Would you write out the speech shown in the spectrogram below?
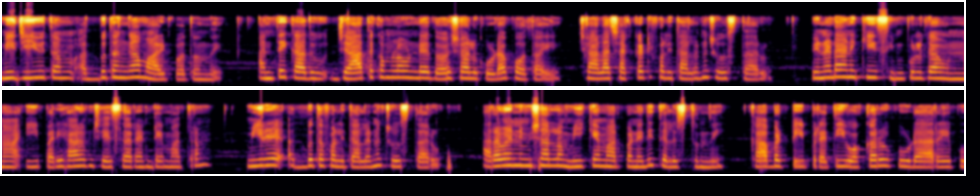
మీ జీవితం అద్భుతంగా మారిపోతుంది. అంతేకాదు జాతకంలో ఉండే దోషాలు కూడా పోతాయి. చాలా చక్కటి ఫలితాలను చూస్తారు. వినడానికి సింపుల్గా ఉన్న ఈ పరిహారం చేశారంటే మాత్రం మీరే అద్భుత ఫలితాలను చూస్తారు. అరవై నిమిషాల్లో మీకే మార్పు అనేది తెలుస్తుంది. కాబట్టి ప్రతి ఒక్కరూ కూడా రేపు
